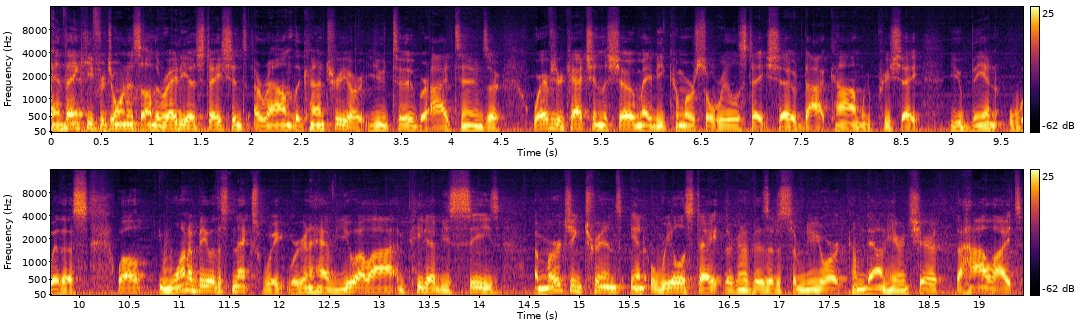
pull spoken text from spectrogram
And thank you for joining us on the radio stations around the country or YouTube or iTunes or wherever you're catching the show, maybe commercialrealestateshow.com. We appreciate you being with us. Well, you want to be with us next week. We're going to have ULI and PwC's emerging trends in real estate. They're going to visit us from New York, come down here and share the highlights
